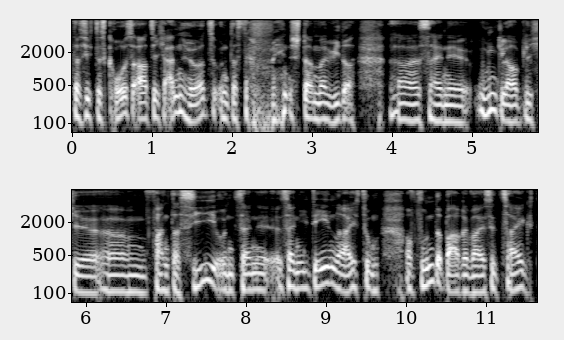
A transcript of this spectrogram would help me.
dass sich das großartig anhört und dass der Mensch da mal wieder äh, seine unglaubliche ähm, Fantasie und seine, sein Ideenreichtum auf wunderbare Weise zeigt.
